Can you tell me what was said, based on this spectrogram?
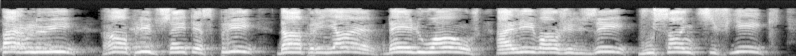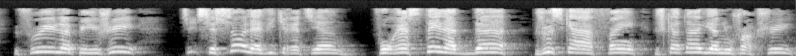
Par lui? Rempli du Saint-Esprit? dans la prière, dans les louanges, aller évangéliser, vous sanctifier, fuir le péché. C'est ça la vie chrétienne. faut rester là-dedans jusqu'à la fin, jusqu'à temps qu'il vienne nous chercher.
